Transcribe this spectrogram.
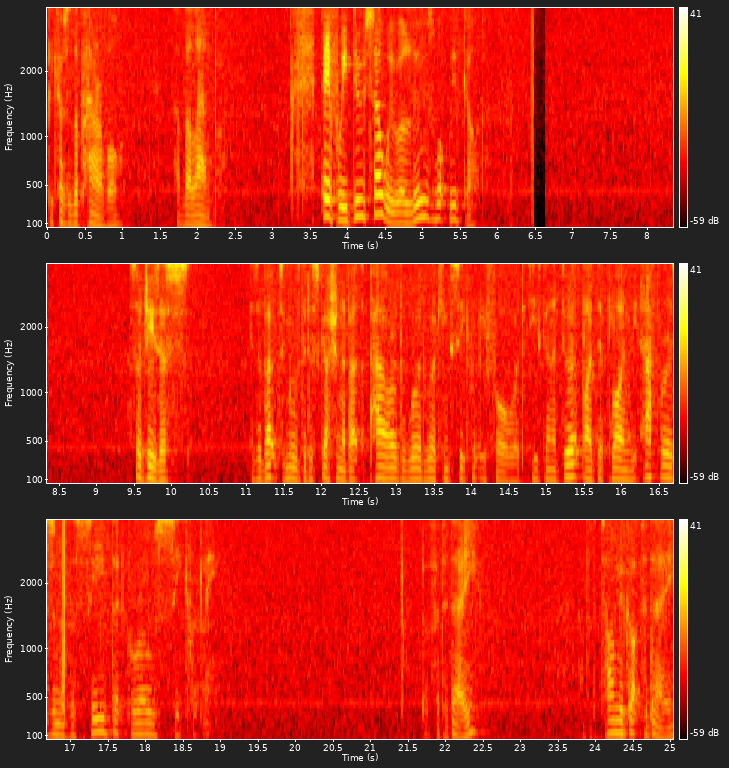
because of the parable of the lamp. If we do so, we will lose what we've got. So Jesus is about to move the discussion about the power of the word working secretly forward. He's going to do it by deploying the aphorism of the seed that grows secretly. But for today, and for the time we've got today,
